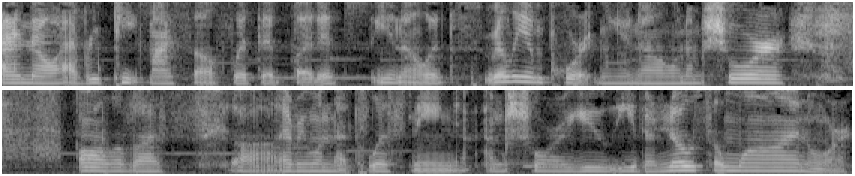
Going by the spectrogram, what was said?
I know I repeat myself with it, but it's, you know, it's really important, you know, and I'm sure all of us, uh, everyone that's listening, I'm sure you either know someone or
